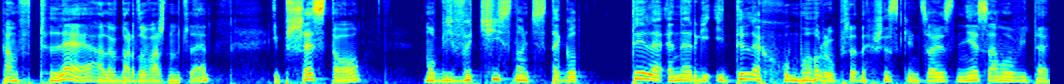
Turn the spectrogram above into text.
tam w tle, ale w bardzo ważnym tle i przez to mogli wycisnąć z tego tyle energii i tyle humoru przede wszystkim, co jest niesamowite.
